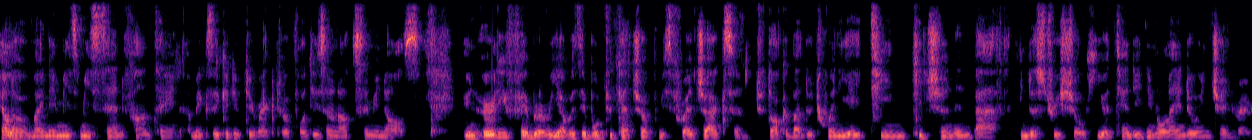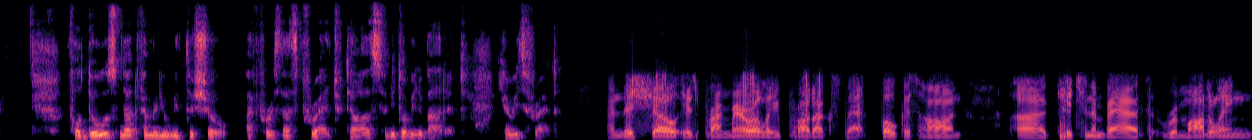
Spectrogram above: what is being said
Hello, my name is Micène Fontaine. I'm Executive Director for Design Arts Seminars. In early February, I was able to catch up with Fred Jackson to talk about the 2018 Kitchen and Bath Industry Show he attended in Orlando in January. For those not familiar with the show, I first asked Fred to tell us a little bit about it. Here is Fred. And this show is primarily products that focus on uh, kitchen and bath, remodeling,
